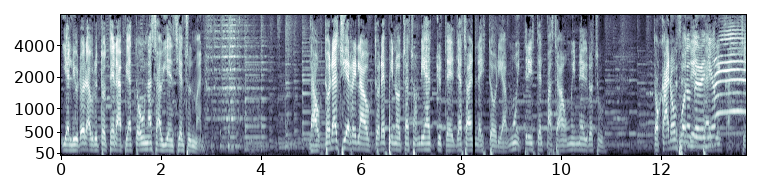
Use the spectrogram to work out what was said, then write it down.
Y el libro de la brutoterapia, toda una sabiencia en sus manos. La doctora Sierra y la doctora Espinosa son viejas que ustedes ya saben la historia. Muy triste el pasado, muy negro su... Tocaron ¿Ese fondo brincaron, Sí.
